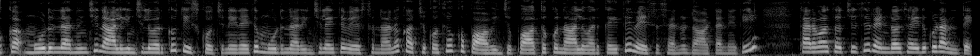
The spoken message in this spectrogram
ఒక మూడున్నర నుంచి నాలుగు ఇంచుల వరకు తీసుకోవచ్చు. నేనైతే మూడున్నర ఇంచులు అయితే వేస్తున్నాను. ఖర్చు కోసం ఒక పావు ఇంచు. పాత ఒక నాలుగు వరకు అయితే వేసేసాను డాట్ అనేది. తర్వాత వచ్చేసి రెండో సైడ్ కూడా అంతే.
